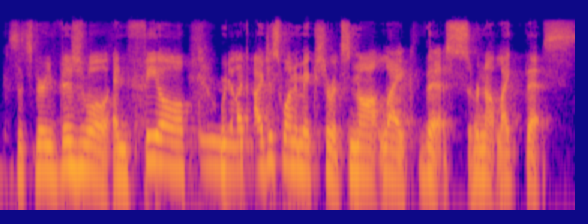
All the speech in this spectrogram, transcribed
because it's very visual and feel mm. where you're like i just want to make sure it's not like this or not like this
